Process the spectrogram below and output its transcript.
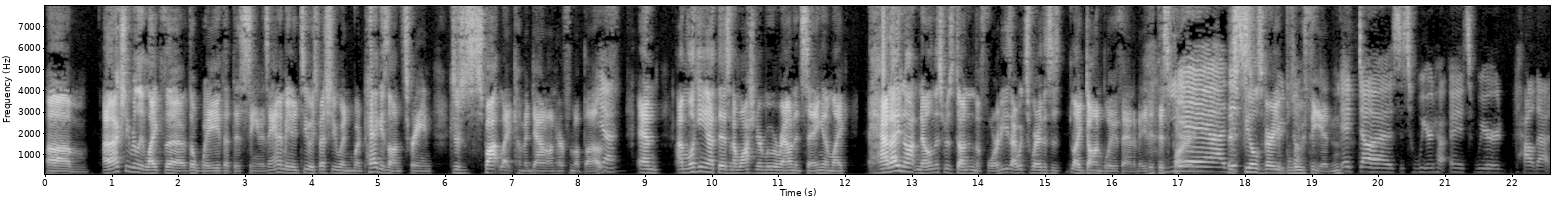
Um, I actually really like the the way that this scene is animated too, especially when when Peg is on screen because there's a spotlight coming down on her from above. Yeah. And I'm looking at this and I'm watching her move around and sing, and I'm like, had I not known this was done in the 40s, I would swear this is like Don Bluth animated this part. Yeah, this, feels very Bluthian. It does. It's weird how it's weird how that.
